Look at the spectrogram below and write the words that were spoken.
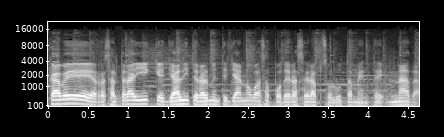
cabe resaltar ahí que ya literalmente ya no vas a poder hacer absolutamente nada.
